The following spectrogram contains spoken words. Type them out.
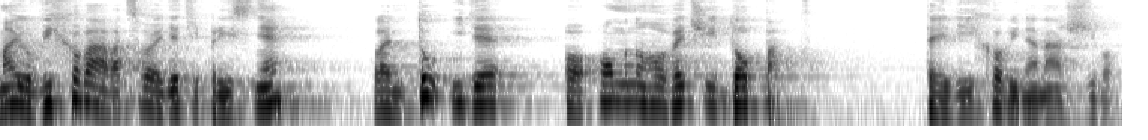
majú vychovávať svoje deti prísne, len tu ide o o mnoho väčší dopad tej výchovy na náš život.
